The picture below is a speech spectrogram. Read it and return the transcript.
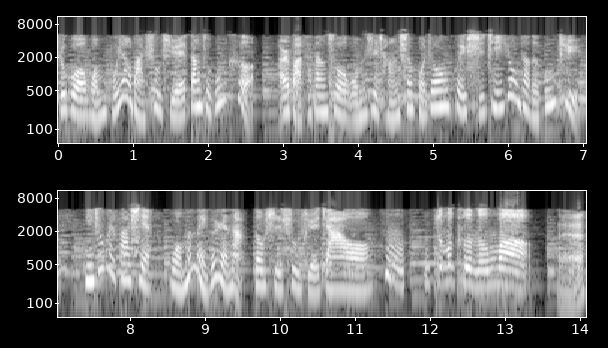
如果我们不要把数学当做功课，而把它当做我们日常生活中会实际用到的工具，你就会发现，我们每个人呐都是数学家哦。哼，怎么可能嘛？哎，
